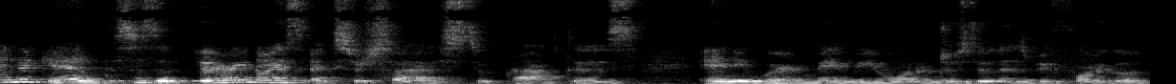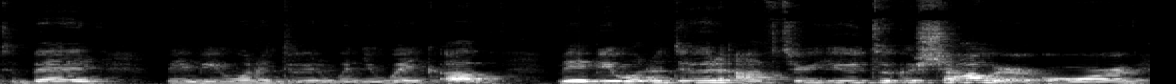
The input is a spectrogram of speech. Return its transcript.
And again, this is a very nice exercise to practice anywhere. Maybe you want to just do this before you go to bed. Maybe you want to do it when you wake up. Maybe you want to do it after you took a shower or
